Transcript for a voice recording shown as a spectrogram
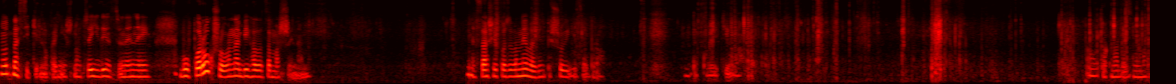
Ну, относительно, звісно. Це єдиний в неї був порог, що вона бігала за машинами. Я Саші позвонила, він пішов її забрав. Ось Таке діло. А отак треба знімати.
